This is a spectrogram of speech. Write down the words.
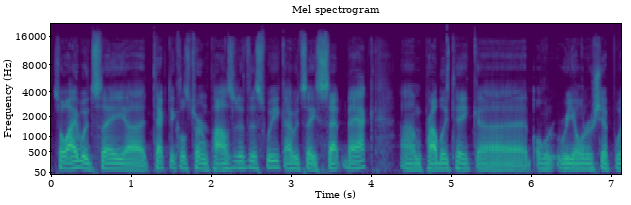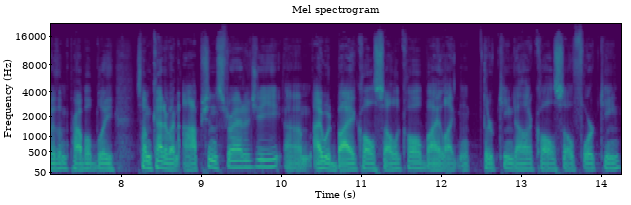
So, I would say uh, technicals turned positive this week. I would say setback, um, probably take uh, re ownership with them, probably some kind of an option strategy. Um, I would buy a call, sell a call, buy like $13 call, sell 14.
